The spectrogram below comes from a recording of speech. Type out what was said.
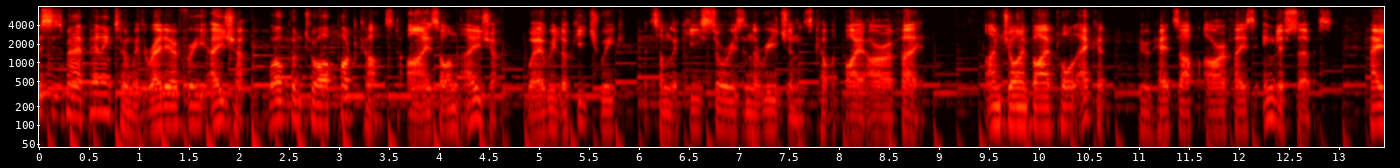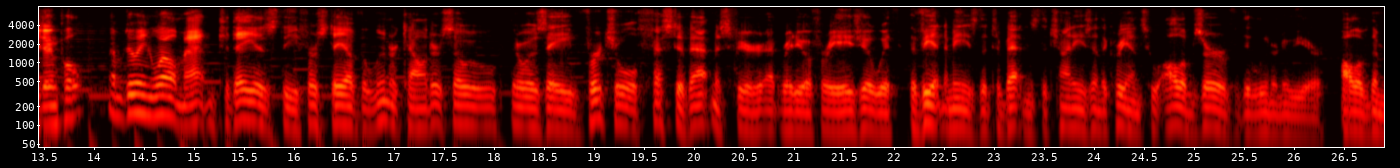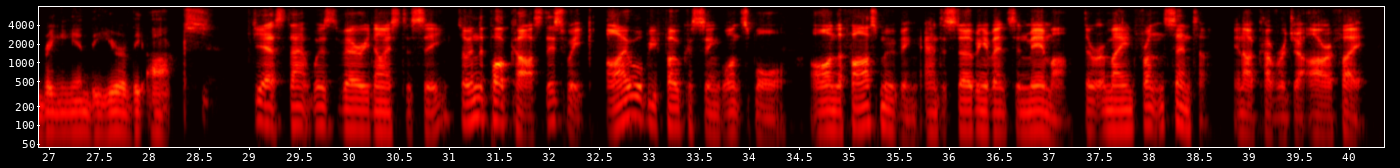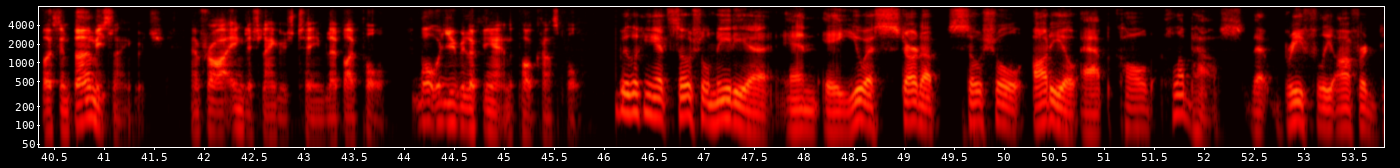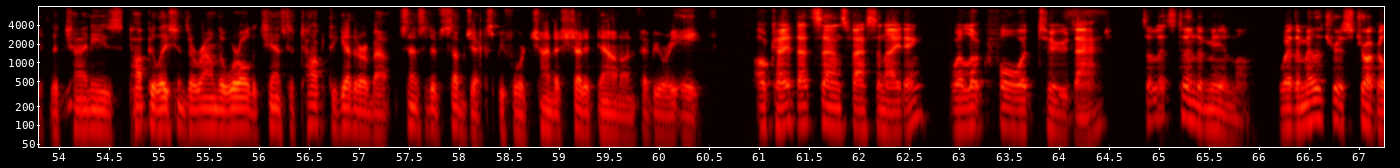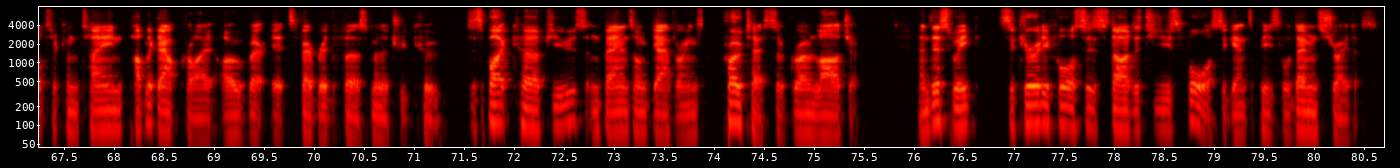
This is Matt Pennington with Radio Free Asia. Welcome to our podcast, Eyes on Asia, where we look each week at some of the key stories in the region as covered by RFA. I'm joined by Paul Eckert, who heads up RFA's English service. How are you doing, Paul? I'm doing well, Matt, and today is the first day of the lunar calendar, so there was a virtual festive atmosphere at Radio Free Asia with the Vietnamese, the Tibetans, the Chinese, and the Koreans who all observe the Lunar New Year, all of them bringing in the Year of the Ox. Yes, that was very nice to see. So, in the podcast this week, I will be focusing once more on the fast moving and disturbing events in Myanmar that remain front and center in our coverage at RFA, both in Burmese language and for our English language team led by Paul. What will you be looking at in the podcast, Paul? We'll be looking at social media and a U.S. startup social audio app called Clubhouse that briefly offered the Chinese populations around the world a chance to talk together about sensitive subjects before China shut it down on February 8th. Okay, that sounds fascinating. We'll look forward to that. So let's turn to Myanmar, where the military has struggled to contain public outcry over its February the 1st military coup. Despite curfews and bans on gatherings, protests have grown larger. And this week, security forces started to use force against peaceful demonstrators.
